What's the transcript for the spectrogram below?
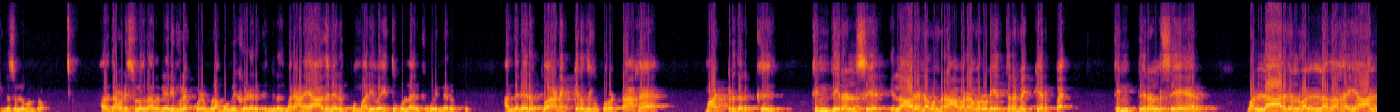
என்று சொல்லுகின்றோம் அதைத்தான் அப்படி சொல்லுகிறார்கள். எரிமலை குழம்புலாம் பூமிக்குள்ள இருக்குங்கிறது மாதிரி அணையாத நெருப்பு மாதிரி வைத்துக்கொள்ள இருக்கக்கூடிய நெருப்பு. அந்த நெருப்பு அணைக்கிறதுக்கு பொருட்டாக மாற்றுதற்கு தின்திரள் சேர். எல்லாரும் என்ன பண்ணுறான் அவரவருடைய திறமைக்கேற்ப தின்திரள் சேர் வல்லார்கள் வல்ல வகையால்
